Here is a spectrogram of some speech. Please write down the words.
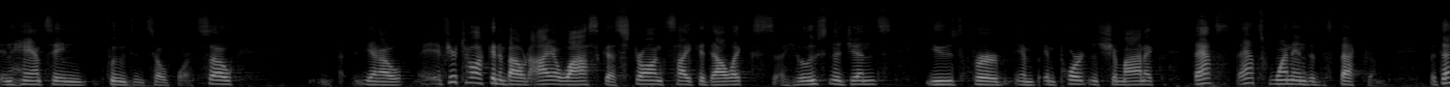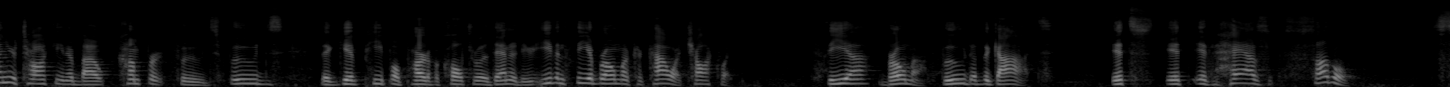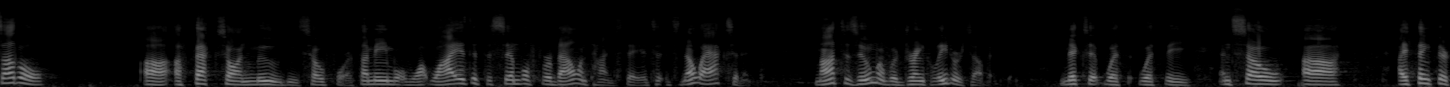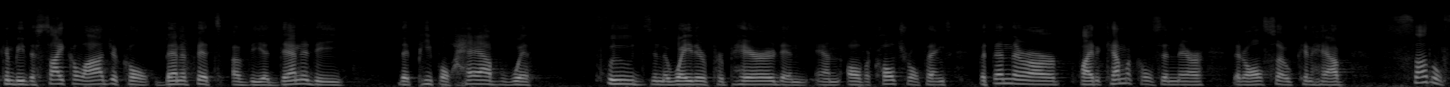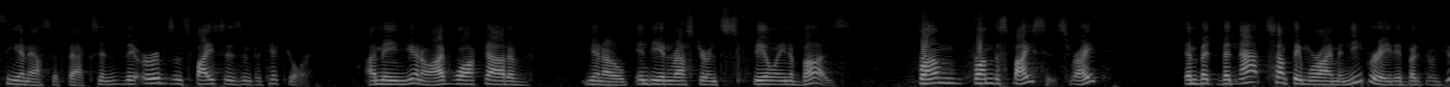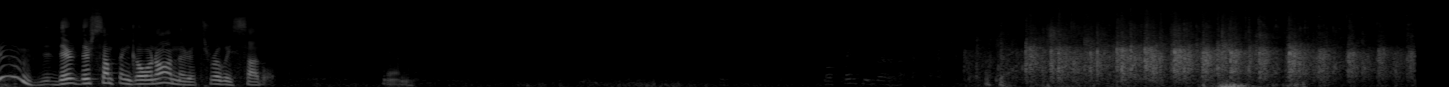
enhancing foods and so forth. So, you know, if you're talking about ayahuasca, strong psychedelics, hallucinogens used for important shamanic, that's, that's one end of the spectrum. But then you're talking about comfort foods, foods that give people part of a cultural identity, even Theobroma cacao, chocolate. Theobroma, food of the gods. It's, it, it has subtle, subtle uh, effects on mood and so forth. I mean, wh why is it the symbol for Valentine's Day? It's, it's no accident. Montezuma would drink liters of it, mix it with, with the. And so uh, I think there can be the psychological benefits of the identity that people have with foods and the way they're prepared and, and all the cultural things. But then there are phytochemicals in there that also can have subtle CNS effects, and the herbs and spices in particular. I mean, you know, I've walked out of, you know, Indian restaurants feeling a buzz from, from the spices, right? And but, but not something where I'm inebriated, but there, there's something going on there that's really subtle.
